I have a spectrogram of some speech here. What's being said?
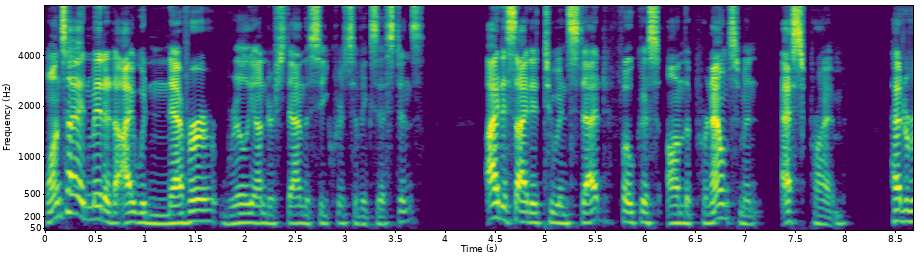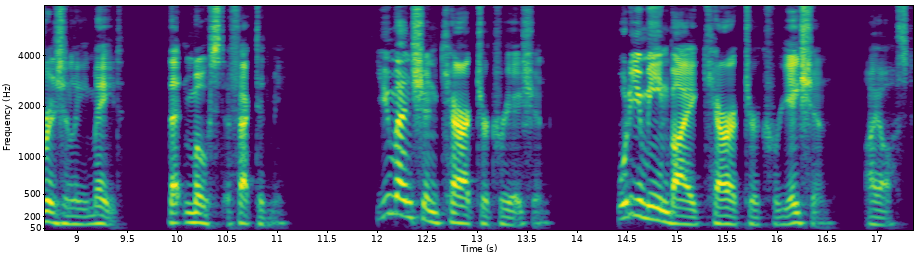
Once I admitted I would never really understand the secrets of existence, I decided to instead focus on the pronouncement S prime had originally made that most affected me. You mentioned character creation. What do you mean by character creation? I asked.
